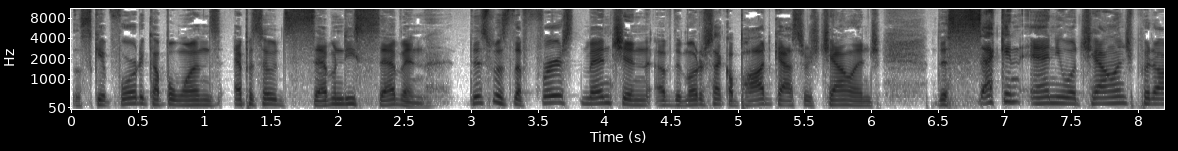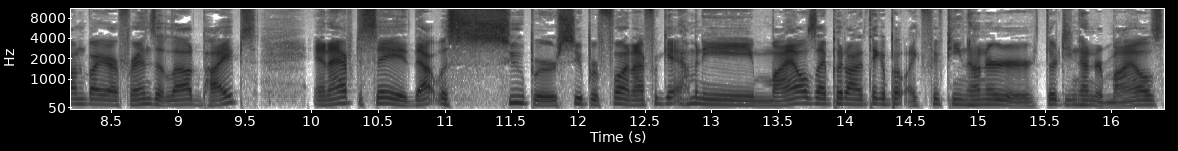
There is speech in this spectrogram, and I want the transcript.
Let's skip forward a couple ones. Episode 77. This was the first mention of the Motorcycle Podcasters Challenge, the second annual challenge put on by our friends at Loud Pipes. And I have to say, that was super, super fun. I forget how many miles I put on. I think I put like 1,500 or 1,300 miles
